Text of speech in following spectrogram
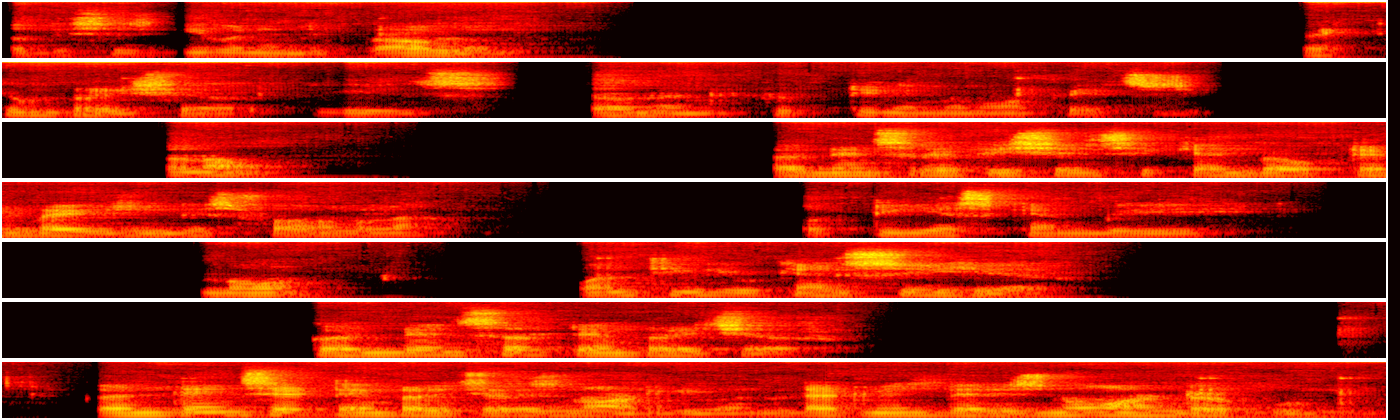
so this is given in the problem. Vacuum pressure is 715 mm of hg so now condenser efficiency can be obtained by using this formula. So ts can be known. One thing you can see here condenser temperature condensate temperature is not given. That means there is no undercooling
